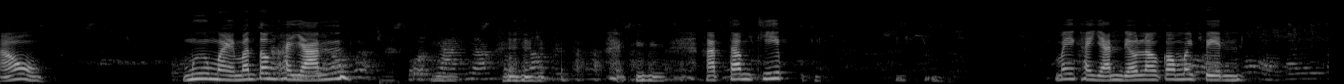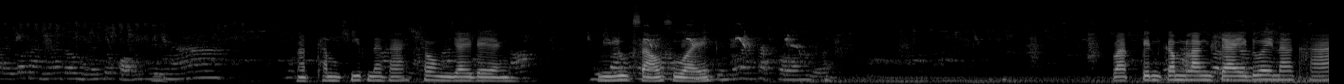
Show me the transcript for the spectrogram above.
เอามือใหม่มันต้องขยัน ปวดงานนะ หัดทำคลิป ไม่ขยัน เดี๋ยวเราก็ไม่เป็น หัดทำคลิปนะคะ ช่องยายแดง มีลูกสาวสวยเป็นไม่ได้จักกองเหรอฝากเป็นกำลังใจด้วยนะคะ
